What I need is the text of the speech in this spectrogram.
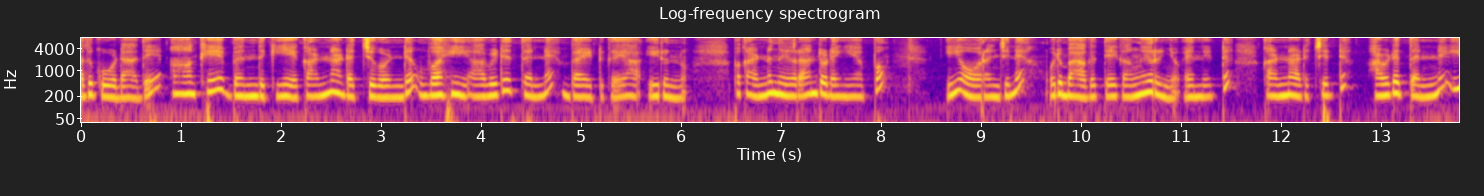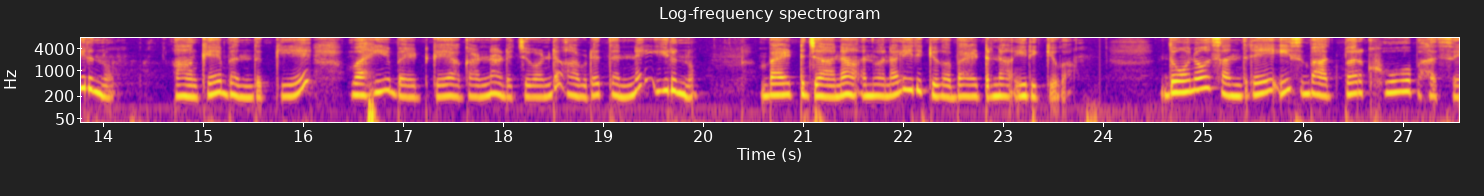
അതുകൂടാതെ ആഖെ ബന്ദ് കണ്ണടച്ചുകൊണ്ട് വഹി അവിടെ തന്നെ ബൈട്ട് ഗയ ഇരുന്നു. അപ്പോൾ കണ്ണ് നീറാൻ തുടങ്ങിയപ്പോൾ ഈ ഓറഞ്ചിനെ ഒരു ഭാഗത്തേക്ക് അങ്ങ് എറിഞ്ഞു. എന്നിട്ട് കണ്ണടച്ചിട്ട് അവിടെ തന്നെ ഇരുന്നു. ആകെ ബന്ധക്കിയെ വഹി ബൈട്ട് ഗയ കണ്ണടച്ചുകൊണ്ട് അവിടെ തന്നെ ഇരുന്നു. ബൈട്ട് ജാന എന്ന് പറഞ്ഞാൽ ഇരിക്കുക ബൈട്ടന ഇരിക്കുക. ദോനോ സന്ദ്രെ ഈസ് ബാത് പർ ഖൂബ് ഹസെ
